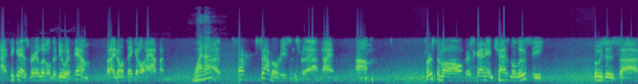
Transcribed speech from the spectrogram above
I think it has very little to do with him. But I don't think it'll happen. Why not? Uh, sev- several reasons for that. I. Um, First of all, there's a guy named Chez Mellusi, who's his uh,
